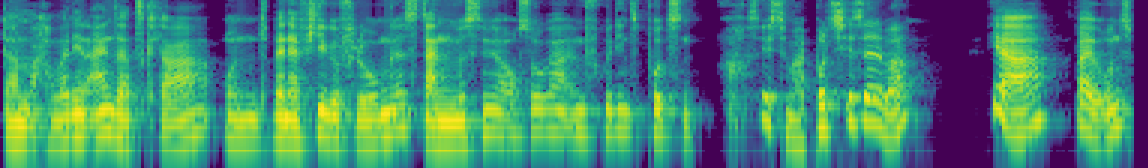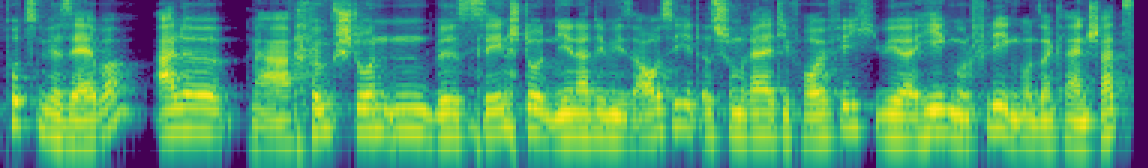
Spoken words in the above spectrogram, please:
Dann machen wir den Einsatz klar. Und wenn er viel geflogen ist, dann müssen wir auch sogar im Frühdienst putzen. Ach, siehst du mal, putzt ihr selber? Ja, bei uns putzen wir selber alle ja, fünf Stunden bis zehn Stunden, je nachdem wie es aussieht. Ist schon relativ häufig. Wir hegen und pflegen unseren kleinen Schatz.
